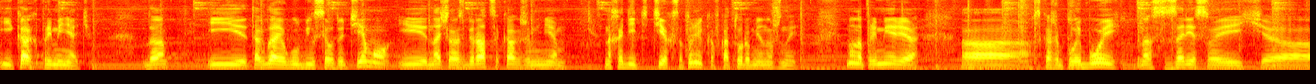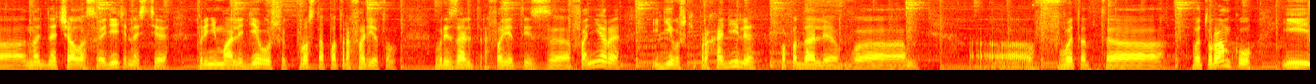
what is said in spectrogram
и как их применять. Да? И тогда я углубился в эту тему и начал разбираться, как же мне находить тех сотрудников, которые мне нужны. Ну, на примере, э, скажем, Playboy нас заре своей, э, на, начала своей деятельности принимали девушек просто по трафарету. Вырезали трафарет из э, фанеры, и девушки проходили, попадали в, э, в, этот, э, в эту рамку, и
